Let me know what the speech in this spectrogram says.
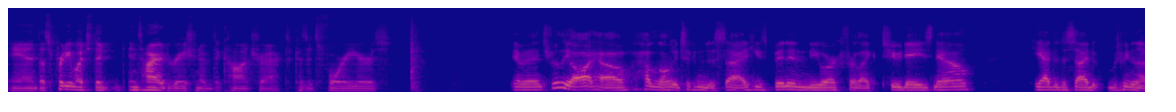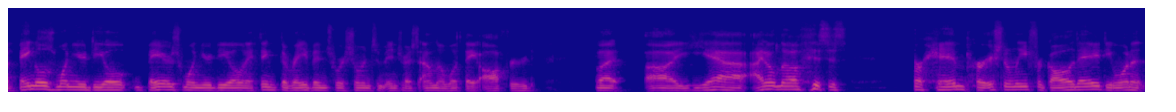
and that's pretty much the entire duration of the contract because it's four years. Yeah, man, it's really odd how how long it took him to decide. He's been in New York for like two days now, he had to decide between the Bengals one year deal, Bears one year deal, and I think the Ravens were showing some interest. I don't know what they offered, but uh, yeah, I don't know if this is for him personally for Golladay. Do you want to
